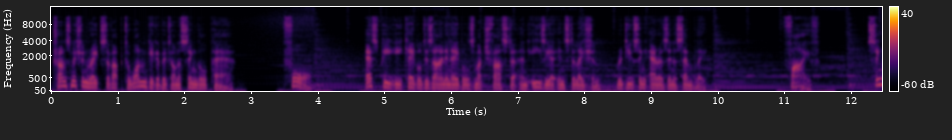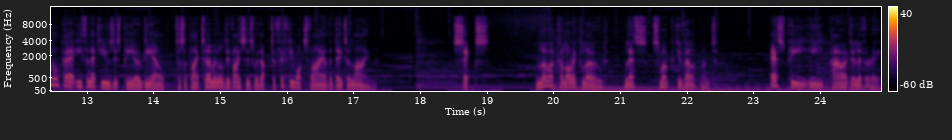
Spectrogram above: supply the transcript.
Transmission rates of up to 1 gigabit on a single pair. 4. SPE cable design enables much faster and easier installation, reducing errors in assembly. 5. Single pair Ethernet uses PODL to supply terminal devices with up to 50 watts via the data line. 6. Lower caloric load, less smoke development. SPE power delivery.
